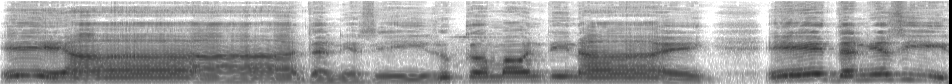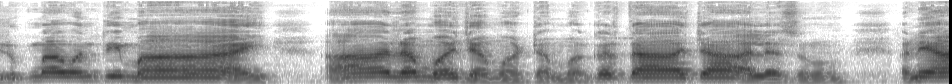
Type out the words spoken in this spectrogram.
એ આ ધન્ય શ્રી રૂકમાવંતી નાય. એ ધન્ય શ્રી રૂકમાવંતી માય. આ રમ જમ ઠમ કરતા ચાલશું અને આ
